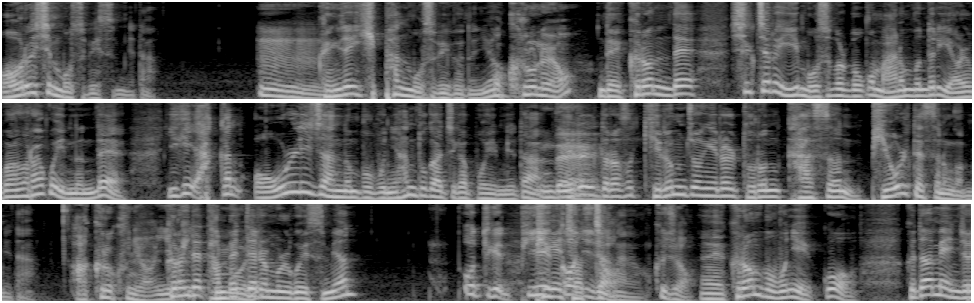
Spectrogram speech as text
어르신 모습이 있습니다. 음. 굉장히 힙한 모습이거든요. 어, 그러네요. 네, 그런데 실제로 이 모습을 보고 많은 분들이 열광을 하고 있는데 이게 약간 어울리지 않는 부분이 한두 가지가 보입니다. 네. 예를 들어서 기름 종이를 두른 갓은 비 올 때 쓰는 겁니다. 아 그렇군요. 이 그런데 담뱃대를 물고 있으면 어떻게 비에, 비에 꺼지죠? 젖잖아요. 그죠? 네, 그런 부분이 있고 그다음에 이제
